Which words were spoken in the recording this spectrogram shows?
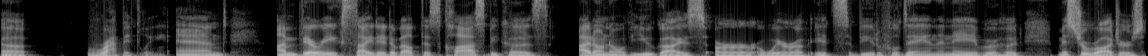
uh, rapidly. And I'm very excited about this class because I don't know if you guys are aware of It's a Beautiful Day in the Neighborhood. Mr. Rogers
